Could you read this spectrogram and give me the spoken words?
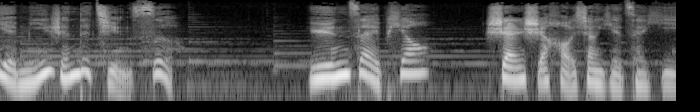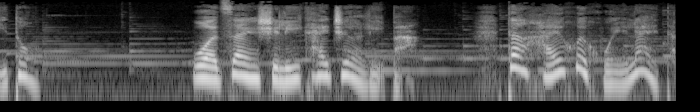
野迷人的景色。云在飘，山石好像也在移动。我暂时离开这里吧，但还会回来的。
